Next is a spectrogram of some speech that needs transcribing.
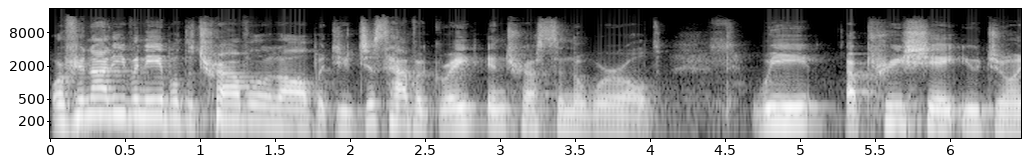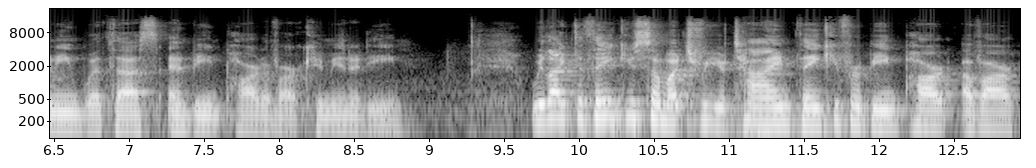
or if you're not even able to travel at all, but you just have a great interest in the world, we appreciate you joining with us and being part of our community. We'd like to thank you so much for your time. Thank you for being part of our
